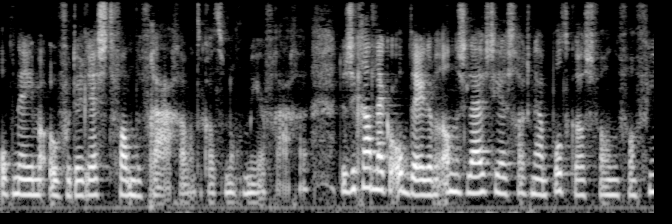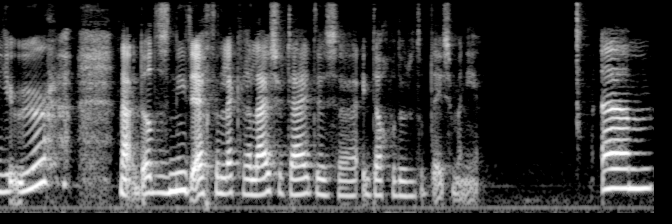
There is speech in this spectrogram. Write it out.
opnemen over de rest van de vragen. Want ik had er nog meer vragen. Dus ik ga het lekker opdelen. Want anders luister jij straks naar een podcast van, van vier uur. nou, dat is niet echt een lekkere luistertijd. Dus uh, ik dacht, we doen het op deze manier. Um,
